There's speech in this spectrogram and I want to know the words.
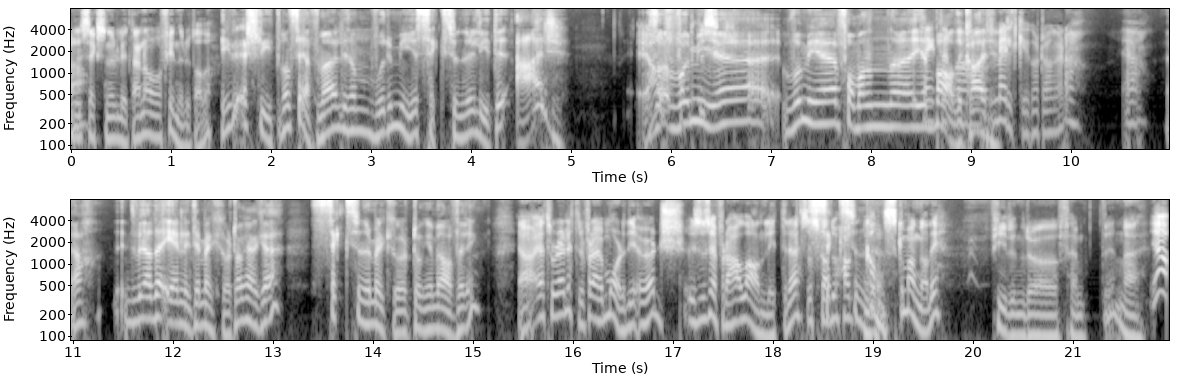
Ja. de 600 literne og finner ut av det. Jeg sliter med å se for meg liksom, hvor mye 600 liter er. Altså, hvor, mye, hvor mye får man eh, i et Tenk deg på melkekartonger, da. Ja. Ja, ja, Det er én liter melkekartong, er det ikke det? 600 melkekartonger med avføring? Ja, jeg tror det er lettere for deg å måle de urge. Hvis du ser for deg halvannen litere, så skal 600. du ha ganske mange av de. 450? Nei. Ja,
